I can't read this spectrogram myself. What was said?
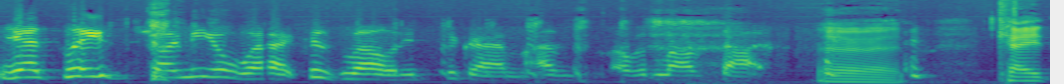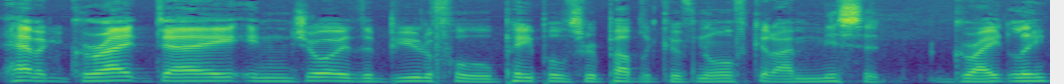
Yes, please show me your work as well on Instagram. I, I would love that. All right. Kate, have a great day. Enjoy the beautiful People's Republic of North. Northcote. I miss it greatly.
